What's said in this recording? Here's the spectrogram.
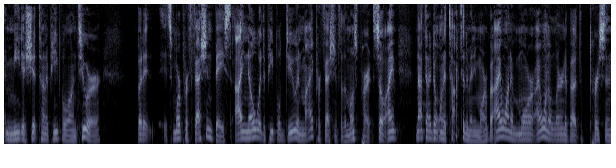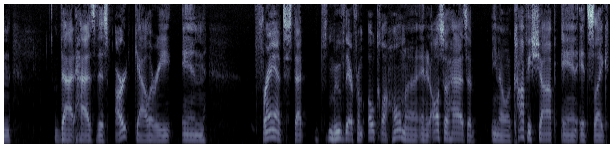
meet a shit ton of people on tour, but it it's more profession based. I know what the people do in my profession for the most part. So I not that I don't want to talk to them anymore, but I want to more I want to learn about the person that has this art gallery in France that moved there from Oklahoma and it also has a you know a coffee shop and it's like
